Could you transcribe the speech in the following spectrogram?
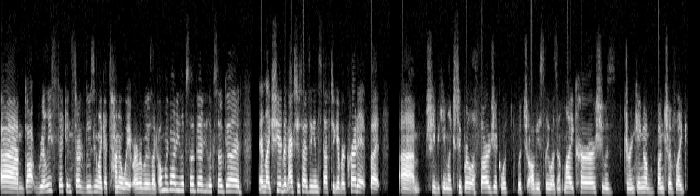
um, got really sick and started losing like a ton of weight. Where everybody was like, "Oh my god, you look so good, you look so good," and like she had been exercising and stuff to give her credit, but um, she became like super lethargic, which which obviously wasn't like her. She was drinking a bunch of like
